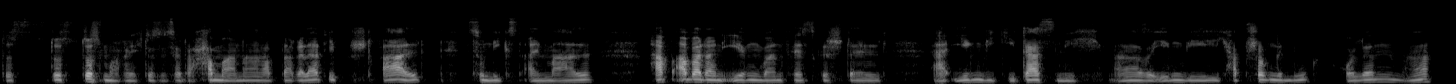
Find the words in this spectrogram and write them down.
Das, das, das mache ich, das ist ja der Hammer, ne? Hab da relativ gestrahlt, zunächst einmal, hab aber dann irgendwann festgestellt, ja, irgendwie geht das nicht. Ne? Also irgendwie, ich habe schon genug Rollen, ne?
